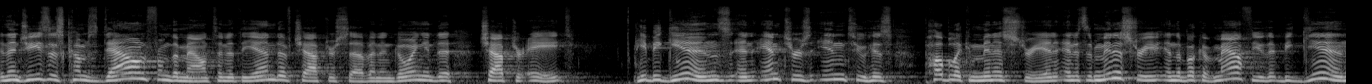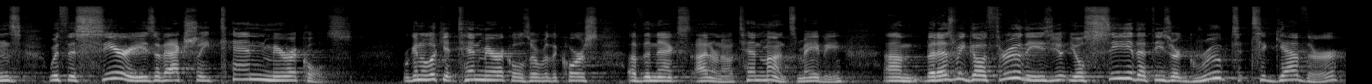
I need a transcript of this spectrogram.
And then Jesus comes down from the mountain at the end of chapter 7 and going into chapter 8, he begins and enters into his public ministry. And, and it's a ministry in the book of Matthew that begins with a series of actually 10 miracles. We're going to look at 10 miracles over the course of the next, I don't know, 10 months maybe. Um, but as we go through these, you, you'll see that these are grouped together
